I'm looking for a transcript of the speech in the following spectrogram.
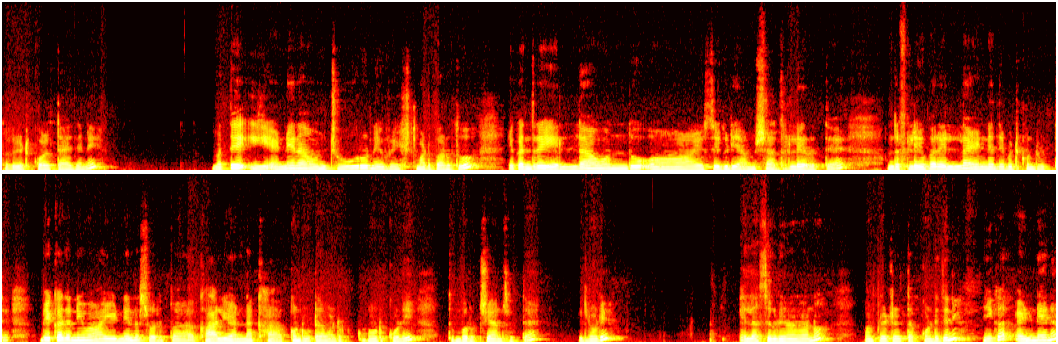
ತೆಗೆದಿಟ್ಕೊಳ್ತಾ ಇದ್ದೀನಿ. ಮತ್ತು ಈ ಎಣ್ಣೆನ ಒಂಚೂರು ನೀವು ವೇಸ್ಟ್ ಮಾಡಬಾರ್ದು. ಯಾಕಂದರೆ ಎಲ್ಲ ಒಂದು ಸಿಗಡಿ ಅಂಶ ಅದರಲ್ಲೇ ಇರುತ್ತೆ. ಒಂದು ಫ್ಲೇವರ್ ಎಲ್ಲ ಎಣ್ಣೆಲೆ ಬಿಟ್ಕೊಂಡಿರುತ್ತೆ. ಬೇಕಾದರೆ ನೀವು ಆ ಎಣ್ಣೆನ ಸ್ವಲ್ಪ ಖಾಲಿ ಅನ್ನಕ್ಕೆ ಹಾಕ್ಕೊಂಡು ಊಟ ಮಾಡಿ ನೋಡ್ಕೊಳ್ಳಿ. ತುಂಬ ರುಚಿ ಅನಿಸುತ್ತೆ. ಇಲ್ಲಿ ನೋಡಿ, ಎಲ್ಲ ಸಿಗಡಿನ ನಾನು ಒಂದು ಪ್ಲೇಟಲ್ಲಿ ತಕ್ಕೊಂಡಿದ್ದೀನಿ. ಈಗ ಎಣ್ಣೆನ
